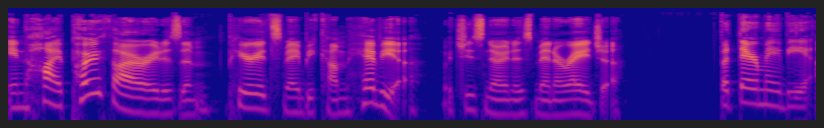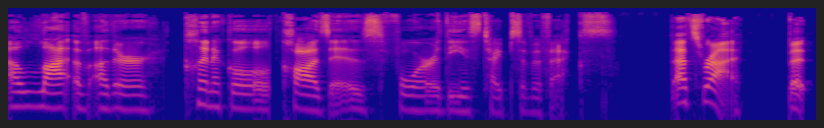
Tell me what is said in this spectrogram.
In hypothyroidism, periods may become heavier, which is known as menorrhagia but there may be a lot of other clinical causes for these types of effects. That's right, but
